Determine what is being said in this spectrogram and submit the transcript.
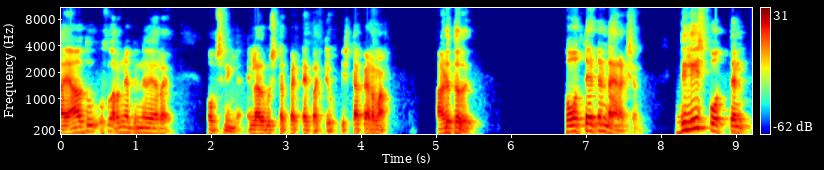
കയാതു പറഞ്ഞ പിന്നെ വേറെ ഓപ്ഷൻ ഇല്ല. എല്ലാവർക്കും ഇഷ്ടപ്പെട്ടേ പറ്റൂ. ഇഷ്ടപ്പെടണം. അടുത്തത്. പോത്തേട്ടൻ ഡയറക്ഷൻ ദിലീഷ് പോത്തൻ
